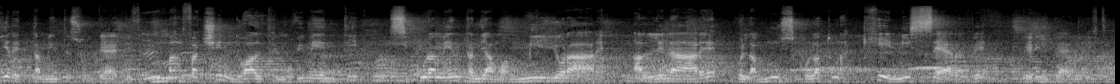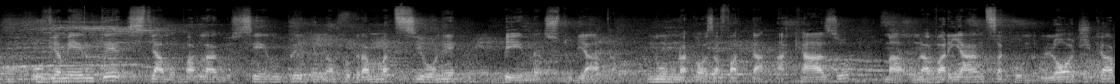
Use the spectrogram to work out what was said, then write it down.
direttamente sul deadlift mm. ma facendo altri movimenti sicuramente andiamo a migliorare, allenare quella muscolatura che mi serve per il deadlift. Ovviamente stiamo parlando sempre di una programmazione ben studiata, non una cosa fatta a caso ma una varianza con logica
